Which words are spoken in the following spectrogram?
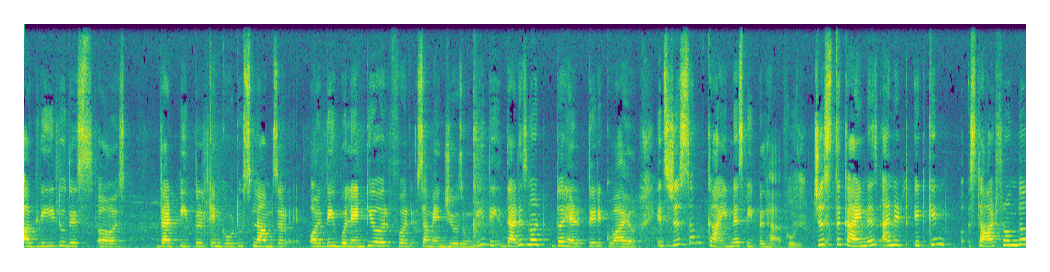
agree to this uh, that people can go to slums or or they volunteer for some NGOs only. They, that is not the help they require. It's just some kindness people have. Cool. Just Yeah. the kindness, and it it can start from the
